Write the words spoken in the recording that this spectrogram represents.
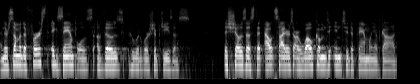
And they're some of the first examples of those who would worship Jesus. This shows us that outsiders are welcomed into the family of God.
